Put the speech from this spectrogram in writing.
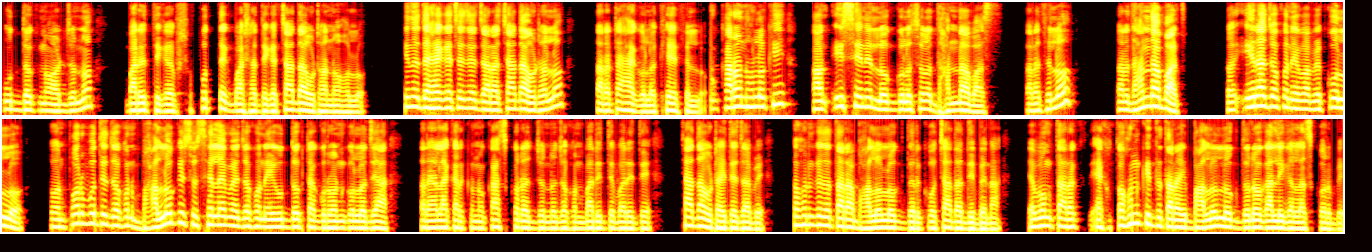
উদ্যোগ নেওয়ার জন্য বাড়ির থেকে প্রত্যেক বাসা থেকে চাঁদা উঠানো হলো। কিন্তু দেখা গেছে যে যারা চাঁদা উঠালো, তারা টাকাগুলো খেয়ে ফেলল। কারণ হলো কি? কারণ এই শ্রেণির লোকগুলো ছিল ধান্দাবাজ। তারা ছিল, তারা ধান্দাবাজ। তো এরা যখন এভাবে করল, তখন পরবর্তী যখন ভালো কিছু ছেলে মেয়ে যখন এই উদ্যোগটা গ্রহণ করল যা, তারা এলাকার কোনো কাজ করার জন্য যখন বাড়িতে বাড়িতে চাঁদা উঠাইতে যাবে তখন কিন্তু তারা ভালো লোকদেরকেও চাঁদা দিবে না এবং তারা তখন কিন্তু তারা এই ভালো লোকদেরও গালিগালাজ করবে।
